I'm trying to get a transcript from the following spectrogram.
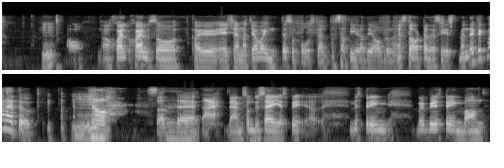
Mm. Ja. Ja, själv, själv, så kan jag ju erkänna att jag var inte så påställd på Safira Diablo när jag startade sist, men det fick man äta upp. Mm. Ja. Så att, mm. eh, nej, nej, som du säger, spring, med spring, det blir springband.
